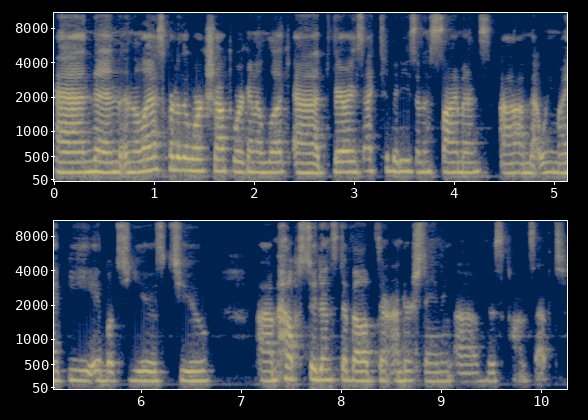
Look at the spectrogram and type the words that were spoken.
And then in the last part of the workshop, we're going to look at various activities and assignments um, that we might be able to use to um, help students develop their understanding of this concept.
